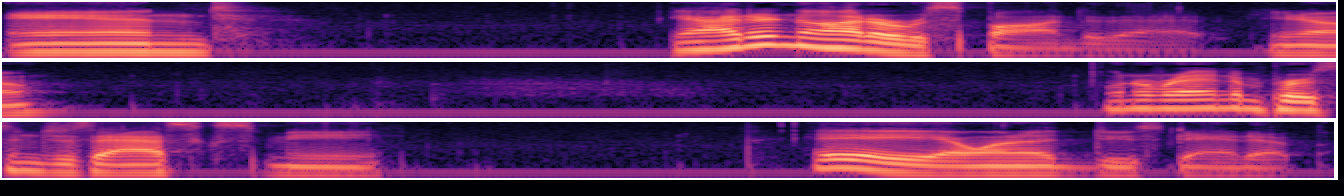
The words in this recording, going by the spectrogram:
And yeah, I didn't know how to respond to that, you know? When a random person just asks me, "Hey, I want to do stand up."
